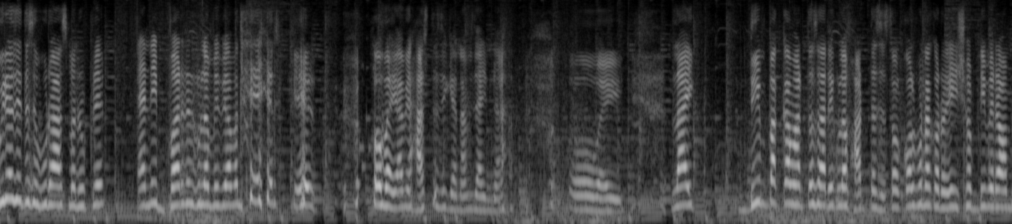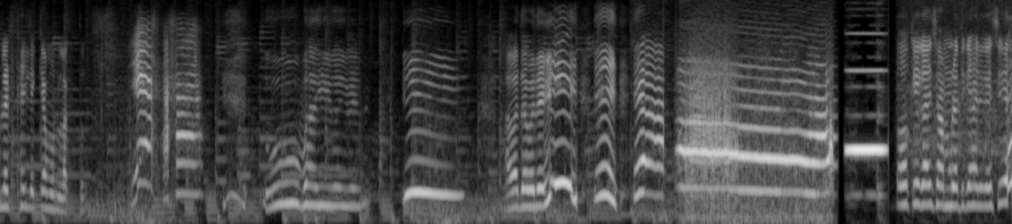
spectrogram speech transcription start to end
উড়ে যেতেছে পুরো আসমানের উপরে। এন্ড এই বার্গারগুলো মেবি আমাদের ও ভাই, আমি হাসতেছি কেন? আমি জানি না। ও ভাই লাইক ডিম পাক্কা মারতেছে আর এগুলো ফাটতেছে। কল্পনা করো এই সব ডিমের অমলেট খাইলে কেমন লাগতো? Yeah. Uh, bayi, bayi, bayi. Ih. Apa dah boleh? Ih, ih. Ya. Oke okay, guys, amra tiga hari guys ya.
